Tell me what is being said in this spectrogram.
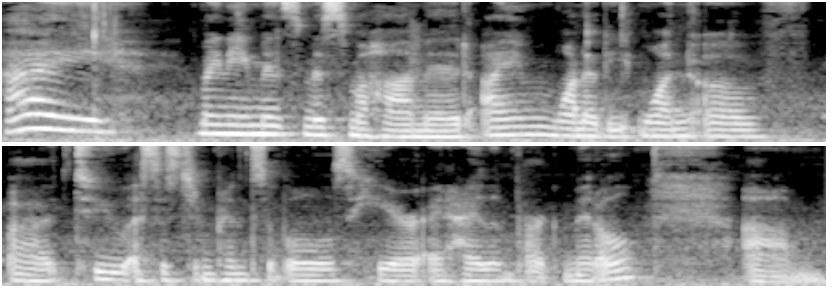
Hi. My name is Miss Mohammed. I am one of the one of uh, two assistant principals here at Highland Park Middle. Um,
